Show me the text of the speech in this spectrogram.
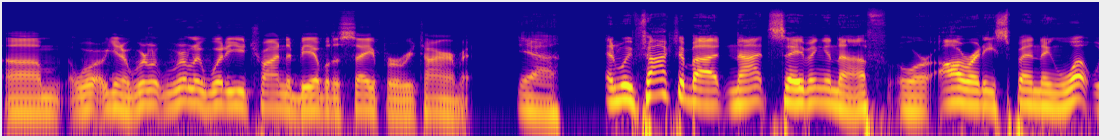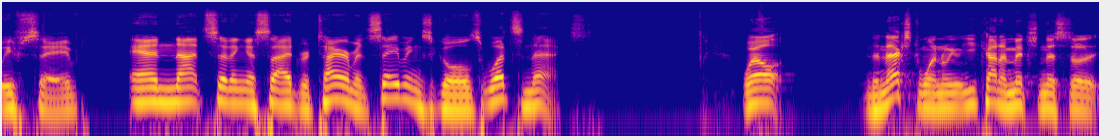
Um, or, you know, really, really, what are you trying to be able to save for retirement? Yeah. And we've talked about not saving enough or already spending what we've saved and not setting aside retirement savings goals. What's next? Well, the next one, you kind of mentioned this a,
